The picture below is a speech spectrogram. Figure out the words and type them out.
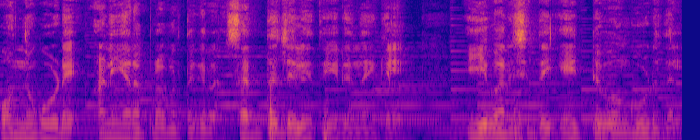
ഒന്നുകൂടെ അണിയറ പ്രവർത്തകർ ശ്രദ്ധ ചെലുത്തിയിരുന്നെങ്കിൽ ഈ വർഷത്തെ ഏറ്റവും കൂടുതൽ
